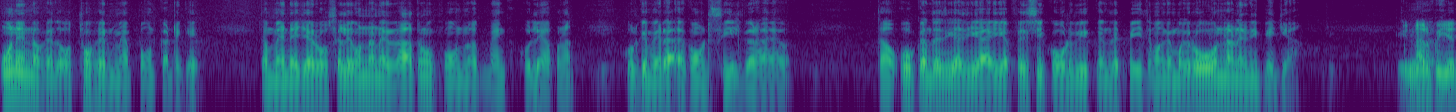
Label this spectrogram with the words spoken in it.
ਉਹਨੇ ਨਾ ਕਹਿੰਦਾ, ਉੱਥੋਂ ਫਿਰ ਮੈਂ ਫੋਨ ਕੱਟ ਕੇ ਤਾਂ ਮੈਨੇਜਰ ਉਸ ਵੇਲੇ ਉਹਨਾਂ ਨੇ ਰਾਤ ਨੂੰ ਫੋਨ ਬੈਂਕ ਖੋਲ੍ਹਿਆ ਆਪਣਾ, ਖੋਲ੍ਹ ਕੇ ਮੇਰਾ ਅਕਾਊਂਟ ਸੀਲ ਕਰਾਇਆ। ਤਾਂ ਉਹ ਕਹਿੰਦੇ ਸੀ, ਅਸੀਂ ਆਈਐਫਐਸਸੀ ਕੋਡ ਵੀ ਕਹਿੰਦੇ ਭੇਜ ਦੇਵਾਂਗੇ, ਮਗਰ ਉਹ ਉਹਨਾਂ ਨੇ ਨਹੀਂ ਭੇਜਿਆ। ਕਿੰਨਾ ਰੁਪਏ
